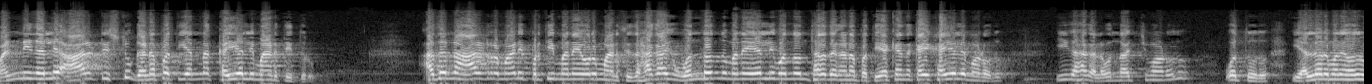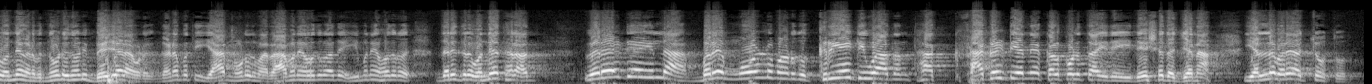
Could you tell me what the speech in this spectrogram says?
ಮಣ್ಣಿನಲ್ಲಿ ಆರ್ಟಿಸ್ಟು ಗಣಪತಿಯನ್ನ ಕೈಯಲ್ಲಿ ಮಾಡ್ತಿದ್ರು. ಅದನ್ನು ಆರ್ಡರ್ ಮಾಡಿ ಪ್ರತಿ ಮನೆಯವರು ಮಾಡಿಸಿದ್ರು ಹಾಗಾಗಿ ಒಂದೊಂದು ಮನೆಯಲ್ಲಿ ಒಂದೊಂದು ಥರದ ಗಣಪತಿ, ಯಾಕೆಂದ್ರೆ ಕೈ, ಕೈಯಲ್ಲೇ ಮಾಡೋದು. ಈಗ ಹಾಗಲ್ಲ, ಒಂದು ಅಚ್ಚು ಮಾಡೋದು, ಒತ್ತುವುದು. ಎಲ್ಲರ ಮನೆ ಹೋದ್ರು ಒಂದೇ ಗಣಪತಿ. ನೋಡಿ ನೋಡಿ ಬೇಜಾರಾಗ್ಬಿಡೋದು ಗಣಪತಿ ಯಾರು ನೋಡೋದು ರಾಮನೆ ಹೋದ್ರು ಅದೇ, ಈ ಮನೆ ಹೋದ್ರು ದರಿದ್ರ ಒಂದೇ ಥರ. ವೆರೈಟಿಯೇ ಇಲ್ಲ. ಬರೇ ಮೋಲ್ಡ್ ಮಾಡುದು ಕ್ರಿಯೇಟಿವ್ ಆದಂತಹ ಫ್ಯಾಕಲ್ಟಿಯನ್ನೇ ಕಳ್ಕೊಳ್ತಾ ಇದೆ ಈ ದೇಶದ ಜನ. ಎಲ್ಲ ಬರೇ ಅಚ್ಚು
